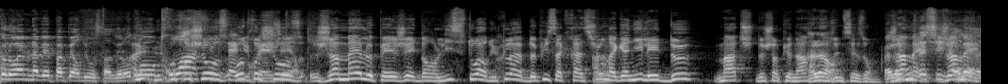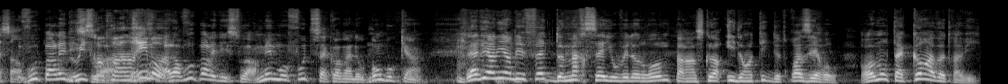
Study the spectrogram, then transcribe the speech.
que l'OM n'avait pas perdu au Stade Vélodrome. Euh, autre chose, autre chose, jamais le PSG dans l'histoire du club depuis sa création n'a gagné les deux matchs de championnat dans une saison. Jamais, jamais. Vous parlez d'histoire. Alors vous parlez d'histoire. Même au foot, ça comme un bon bouquin. La dernière défaite de Marseille au Vélodrome par un score identique de 3-0 remonte à quand à votre avis?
